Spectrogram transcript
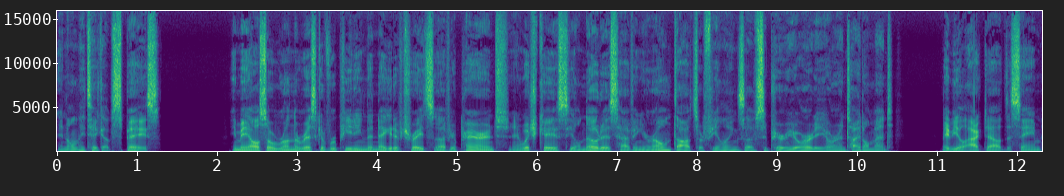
and only take up space. You may also run the risk of repeating the negative traits of your parent, in which case you'll notice having your own thoughts or feelings of superiority or entitlement. Maybe you'll act out the same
